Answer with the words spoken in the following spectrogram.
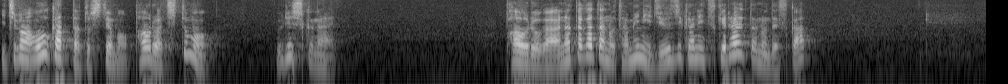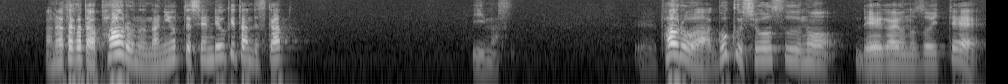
一番多かったとしてもパウロはちっとも嬉しくない。パウロがあなた方のために十字架につけられたのですか？あなた方はパウロの名によって洗礼を受けたんですか？言います。パウロはごく少数の例外を除いて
